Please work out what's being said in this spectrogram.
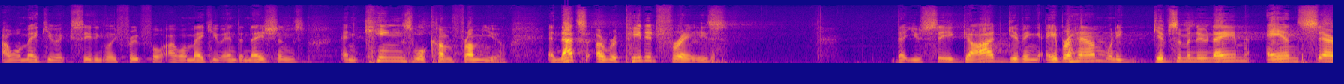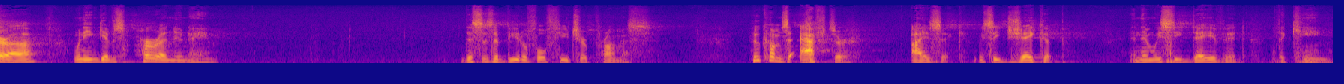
I will make you exceedingly fruitful. I will make you into nations, and kings will come from you. And that's a repeated phrase that you see God giving Abraham when he gives him a new name and Sarah when he gives her a new name. This is a beautiful future promise. Who comes after Isaac? We see Jacob, and then we see David, the king.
